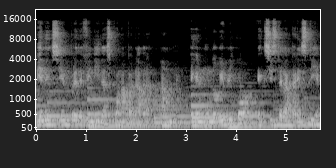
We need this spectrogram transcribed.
vienen siempre definidas con la palabra hambre. En el mundo bíblico existe la carestía,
